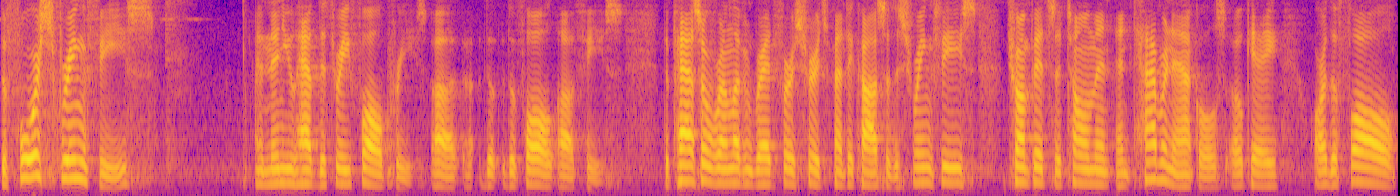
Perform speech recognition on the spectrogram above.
the four spring feasts, and then you have the three fall priests, uh, the, the fall uh, feasts. The Passover, unleavened bread, first fruits, Pentecost, the spring feasts, trumpets, atonement, and tabernacles, okay, are the fall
